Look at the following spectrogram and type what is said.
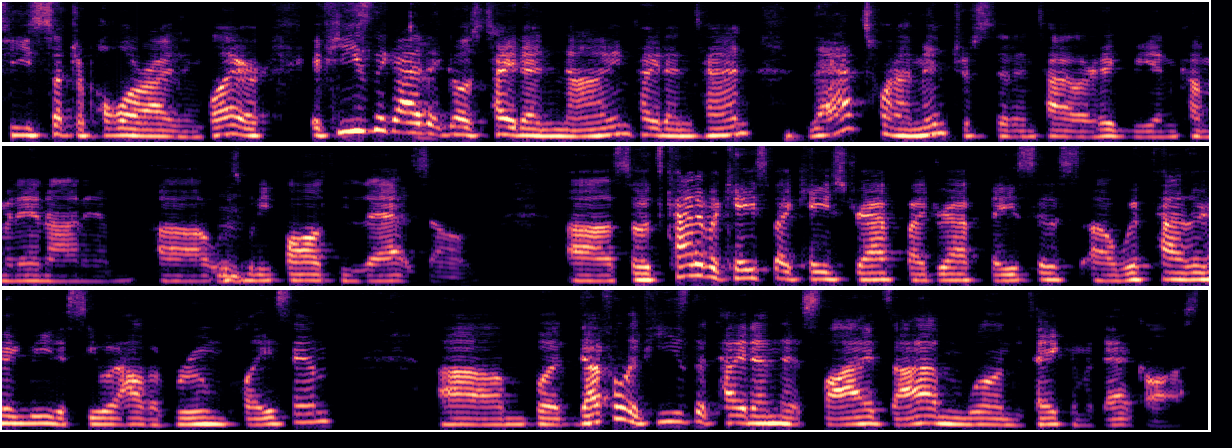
he's such a polarizing player. If he's the guy that goes tight end nine, tight end ten, that's when I'm interested in Tyler Higbee and coming in on him. Uh, was mm. when he falls into that zone. Uh, so it's kind of a case by case, draft by draft basis uh, with Tyler Higbee to see what how the room plays him. Um, but definitely, if he's the tight end that slides, I'm willing to take him at that cost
